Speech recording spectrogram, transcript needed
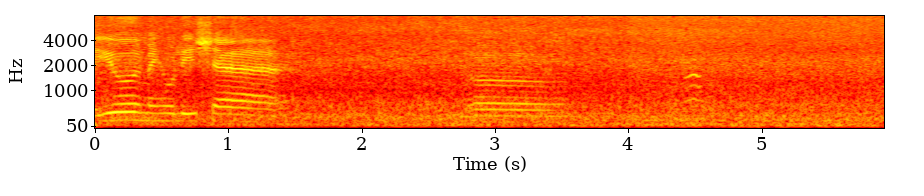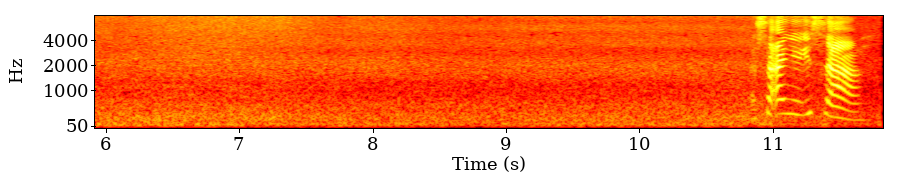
Ayun, may huli siya. Oh. Asaan yung isa?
